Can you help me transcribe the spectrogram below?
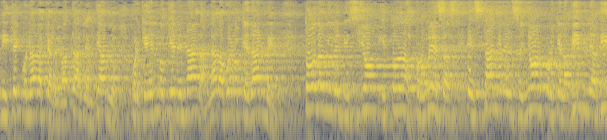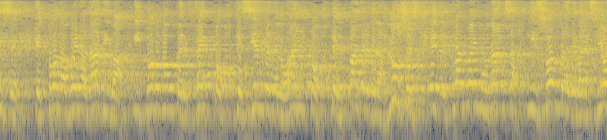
ni tengo nada que arrebatarle al diablo, porque Él no tiene nada, nada bueno que darme. Toda mi bendición y todas las promesas están en el Señor, porque la Biblia dice que toda buena dádiva y todo don perfecto desciende de lo alto, del Padre de las luces, en el cual no hay mudanza ni sombra de variación.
